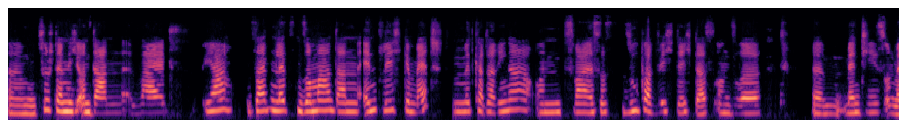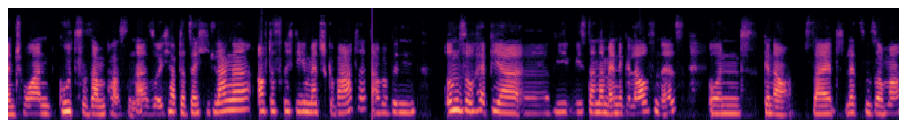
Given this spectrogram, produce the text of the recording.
ähm, zuständig und dann seit ja, seit dem letzten Sommer dann endlich gematcht mit Katharina. Und zwar ist es super wichtig, dass unsere ähm, Mentees und Mentoren gut zusammenpassen. Also ich habe tatsächlich lange auf das richtige Match gewartet, aber bin umso happier, äh, wie es dann am Ende gelaufen ist. Und genau, seit letzten Sommer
